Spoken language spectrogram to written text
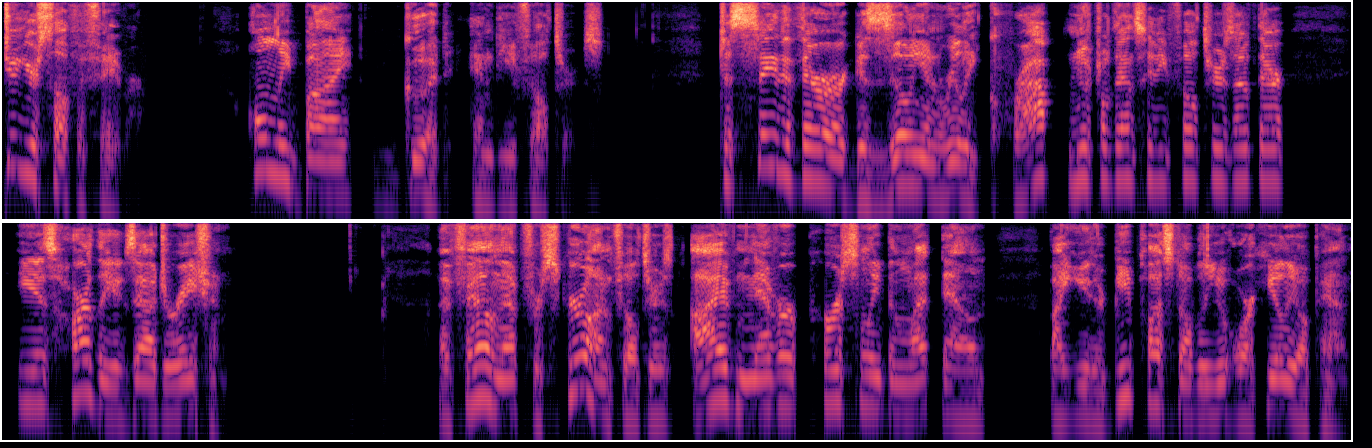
do yourself a favor. Only buy good ND filters. To say that there are a gazillion really crap neutral density filters out there is hardly exaggeration. I've found that for screw on filters, I've never personally been let down by either B plus W or Heliopan.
